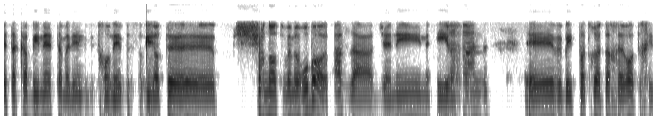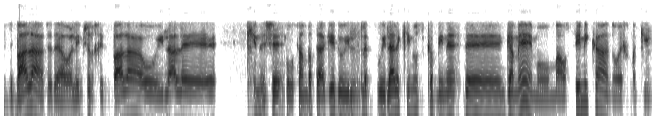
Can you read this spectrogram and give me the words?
את הקבינט המדיני-ביטחוני בסוגיות אה, שונות ומרובות, עזה, ג'נין, איראן אה, ובהתפתחויות אחרות. חיזבאללה, אתה יודע, האוהלים של חיזבאללה הוא עילה שפורסם בתאגיד, הוא העלה לכינוס קבינט גם הם, או מה עושים מכאן, או איך מגיעים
